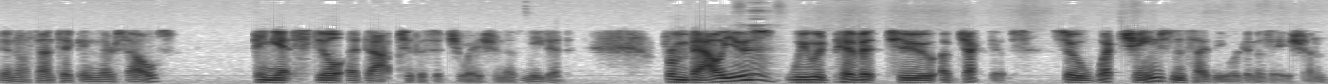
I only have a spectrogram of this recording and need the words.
and authentic in themselves and yet still adapt to the situation as needed. From values, hmm. we would pivot to objectives. So, what changed inside the organization?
